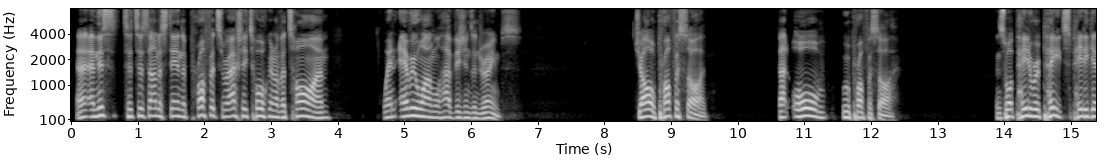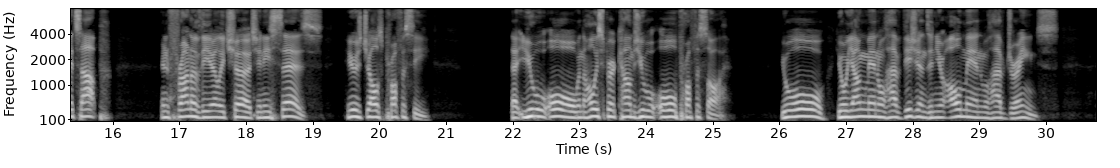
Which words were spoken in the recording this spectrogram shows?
And, this, to, to understand, the prophets were actually talking of a time when everyone will have visions and dreams. Joel prophesied that all will prophesy. And so what Peter repeats. Peter gets up in front of the early church and he says, Here is Joel's prophecy that you will all, when the Holy Spirit comes, you will all prophesy. Your, your young men will have visions and your old men will have dreams.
